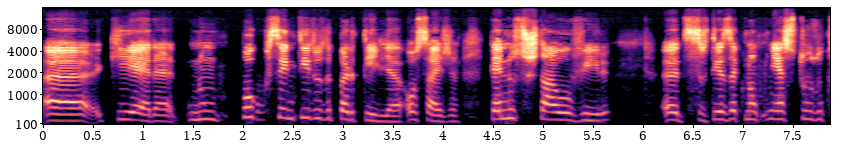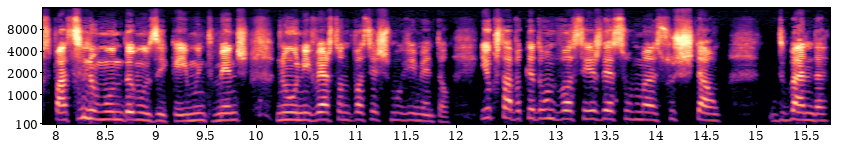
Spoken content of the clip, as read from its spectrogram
uh, que era num pouco sentido de partilha, ou seja, quem nos está a ouvir, uh, de certeza que não conhece tudo o que se passa no mundo da música e muito menos no universo onde vocês se movimentam. E eu gostava que cada um de vocês desse uma sugestão de banda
